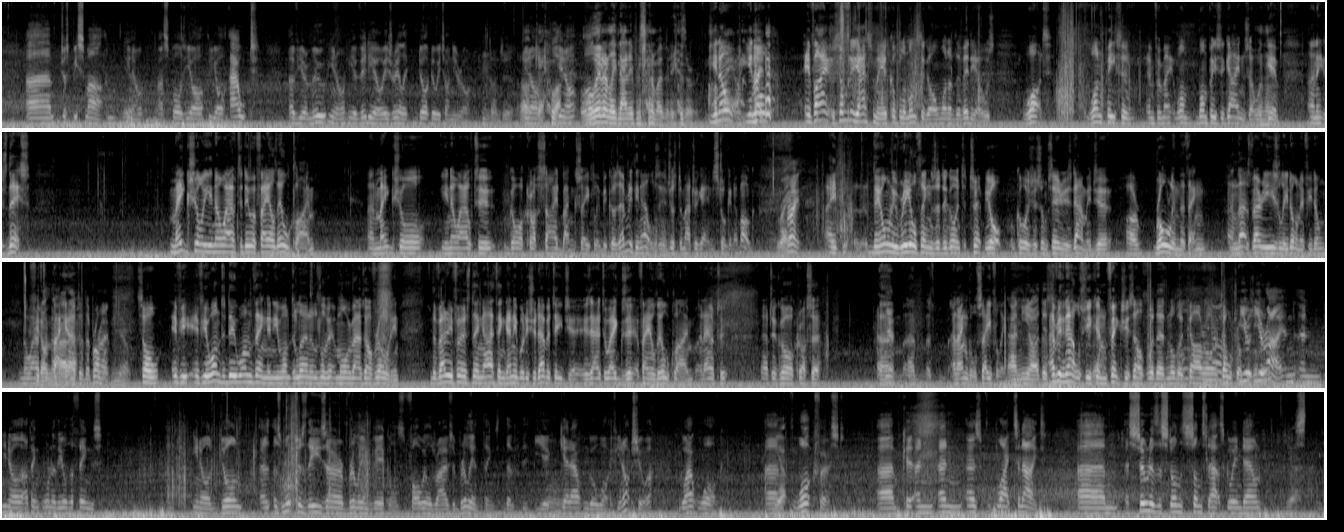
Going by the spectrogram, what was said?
Um, just be smart, and you know, I suppose you're you're out of your move, you know, your video is really don't do it on your own. Don't do it. You know- Okay. well, you know, literally ninety percent of my videos are. You on know, my own. you know, if I somebody asked me a couple of months ago on one of the videos, what one piece of information, one one piece of guidance I would Mm-hmm. give, and it's this: make sure you know how to do a failed hill climb, and make sure you know how to go across side banks safely, because everything else Mm-hmm. is just a matter of getting stuck in a bog. right. Right. It, the only real things that are going to trip you up and cause you some serious damage are, are rolling the thing, and that's very easily done if you don't know how to know back how to- out of the problem. Right. Yeah. So if you if you want to do one thing and you want to learn a little bit more about off-roading, the very first thing I think anybody should ever teach you is how to exit a failed hill climb and how to how to go across a, um, a- a- an angle safely. And you know, this. Everything else you can fix yourself with another car You or know, a tow truck. You're, something. you're right, and, and you know, I think one of the other things, you know, don't as, as much as these are brilliant vehicles, four wheel drives are brilliant things. The, the- you Mm. get out and go walk. If you're not sure, go out and walk. Um, Yeah. Walk first, um, and and as like tonight, um, as soon as the sun sun starts going down, Yeah.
